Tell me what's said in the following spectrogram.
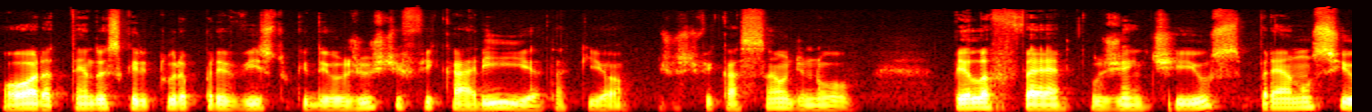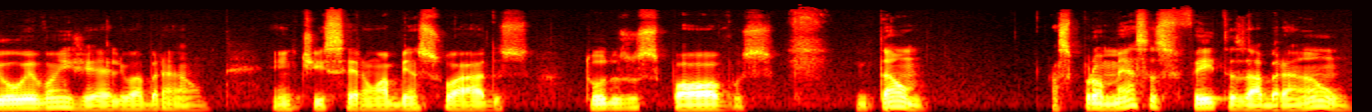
Ora, tendo a Escritura previsto que Deus justificaria, está aqui, ó, justificação de novo, pela fé os gentios, pré-anunciou o Evangelho a Abraão. Em ti serão abençoados todos os povos. Então, as promessas feitas a Abraão,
